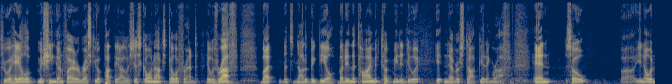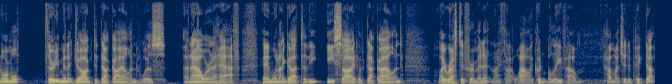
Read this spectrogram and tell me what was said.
through a hail of machine gun fire to rescue a puppy. I was just going out to tow a friend. It was rough, but it's not a big deal. But in the time it took me to do it, it never stopped getting rough, and so uh, you know a normal 30 minute jog to Duck Island was an hour and a half. And when I got to the east side of Duck Island, I rested for a minute and I thought, wow, I couldn't believe how how much it had picked up.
